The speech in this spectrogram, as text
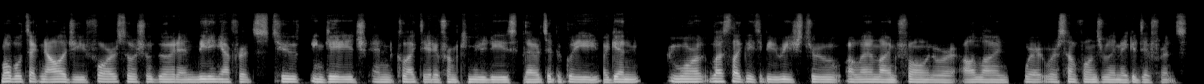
mobile technology for social good and leading efforts to engage and collect data from communities that are typically, again, more less likely to be reached through a landline phone or online where, where some phones really make a difference.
